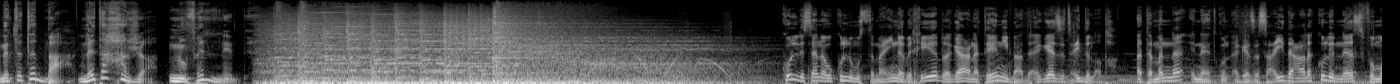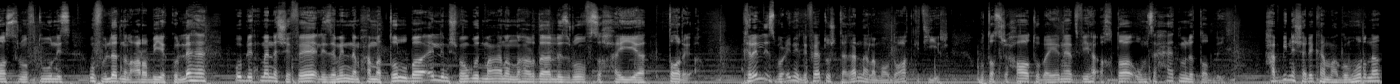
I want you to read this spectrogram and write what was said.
نتتبع نتحرى نفند. كل سنة وكل مستمعينا بخير رجعنا تاني بعد أجازة عيد الأضحى. أتمنى إنها تكون أجازة سعيدة على كل الناس في مصر وفي تونس وفي بلادنا العربية كلها وبنتمنى شفاء لزميلنا محمد طلبة اللي مش موجود معانا النهاردة لظروف صحية طارئة. خلال الأسبوعين اللي فاتوا اشتغلنا على موضوعات كتير وتصريحات وبيانات فيها أخطاء ومساحات من التضليل حابين نشاركها مع جمهورنا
